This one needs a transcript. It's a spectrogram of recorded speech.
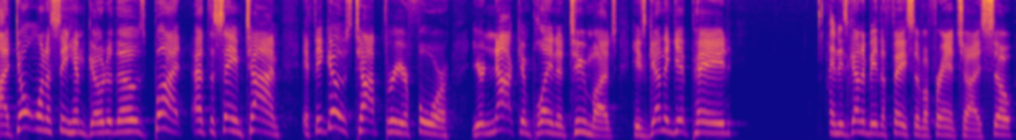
I don't want to see him go to those, but at the same time, if he goes top three or four, you're not complaining too much. He's going to get paid, and he's going to be the face of a franchise. So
